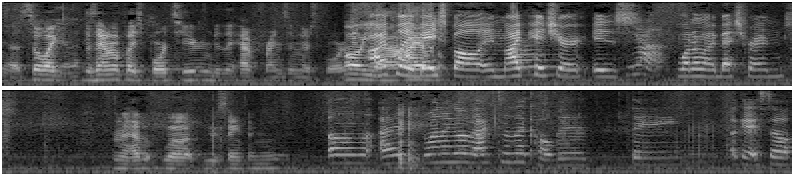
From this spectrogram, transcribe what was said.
yeah? So like, Yeah. does anyone play sports here, and do they have friends in their sports? Oh yeah. I play have- baseball and my pitcher is Yeah. one of my best friends. And I have well, you were saying something. Lily? Um, I want to go back to the COVID thing. Okay, so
